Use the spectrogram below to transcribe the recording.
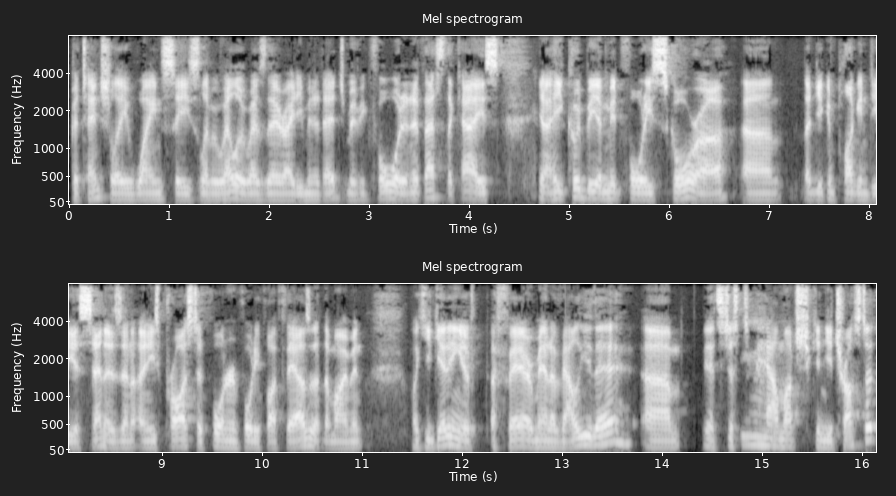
potentially Wayne sees Lemuelu as their 80 minute edge moving forward. And if that's the case, you know, he could be a mid 40s scorer um, that you can plug into your centers, and, and he's priced at 445,000 at the moment. Like you're getting a, a, fair amount of value there. Um, It's just how much can you trust it?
